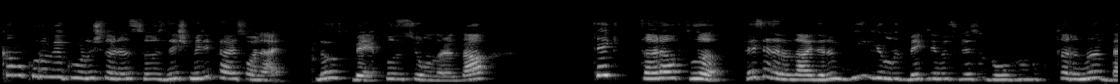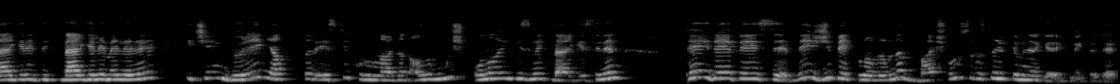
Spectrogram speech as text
Kamu kurum ve kuruluşların sözleşmeli personel 4B pozisyonlarında tek taraflı fesheden adayların bir yıllık bekleme süresi doldurulduklarını belgeledik, belgelemeleri için görev yaptıkları eski kurumlardan alınmış onay hizmet belgesinin PDF'si ve JPEG programına başvuru sırasında yüklemeleri gerekmektedir.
